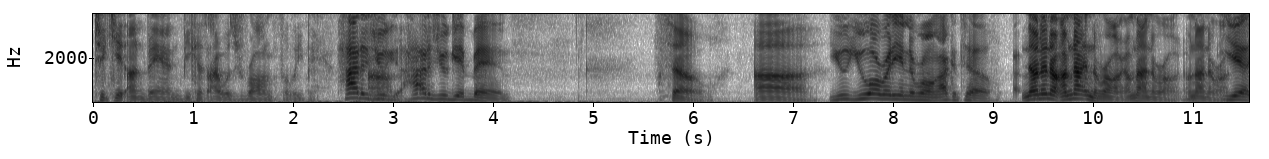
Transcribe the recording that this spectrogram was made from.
to get unbanned because I was wrongfully banned. How did you Um, How did you get banned? So, uh, You you already in the wrong. I could tell. no, no, no. I'm not in the wrong. I'm not in the wrong. I'm not in the wrong. Yeah,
